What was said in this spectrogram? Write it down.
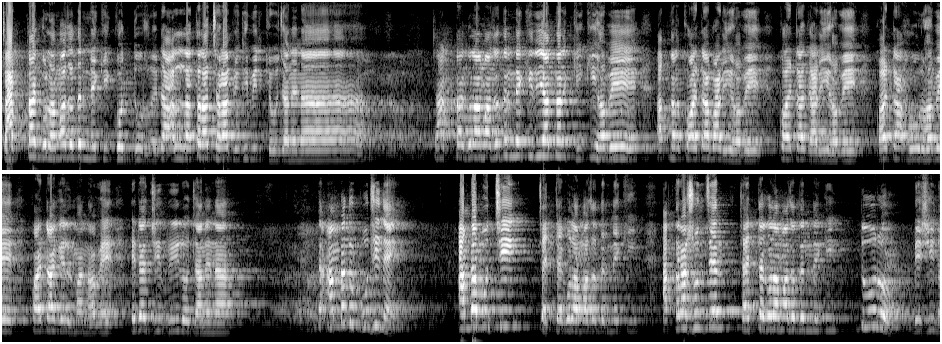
চারটা গোলাম আজাদের নেকি কদ্দুর, এটা আল্লাহ তাআলা ছাড়া পৃথিবীর কেউ জানে না। চারটা গোলাম আজাদের নেকি দিয়ে আপনার কি কি হবে? আপনার কয়টা বাড়ি হবে, কয়টা গাড়ি হবে, কয়টা হুর হবে, কয়টা গেলমান হবে, এটা জিবরিলও জানে না। তা আমরা তো বুঝি নাই। আমরা বুঝছি চারটা গোলাম আজাদের নেকি। আপনারা শুনছেন, চারটা গোলাম আজাদের নেকি? দূরও বেশি ন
